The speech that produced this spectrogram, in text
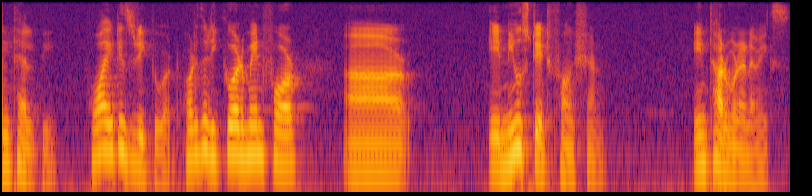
enthalpy why it is required what is the requirement for uh, a new state function in thermodynamics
